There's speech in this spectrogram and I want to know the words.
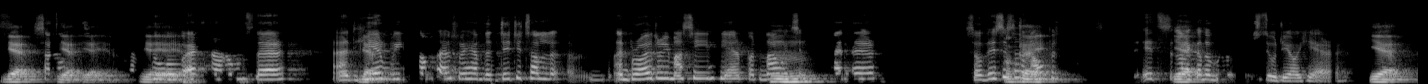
Yeah, side. yeah, yeah, yeah, yeah. Two yeah, yeah. extra rooms there and yeah. here we sometimes we have the digital uh, embroidery machine here, but now mm -hmm. it's mm-hmm. right there. So this is okay. an open. It's yeah. like a studio here. Yeah.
